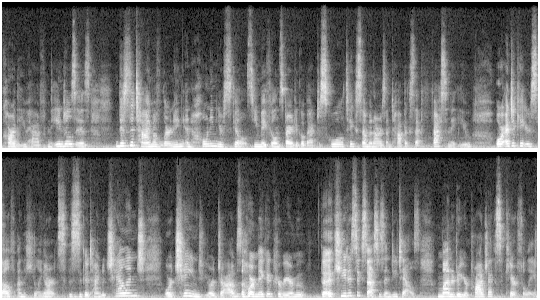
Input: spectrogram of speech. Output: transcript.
card that you have from the angels is this is a time of learning and honing your skills. You may feel inspired to go back to school, take seminars on topics that fascinate you, or educate yourself on the healing arts. This is a good time to challenge or change your jobs or make a career move. The key to success is in details. Monitor your projects carefully.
